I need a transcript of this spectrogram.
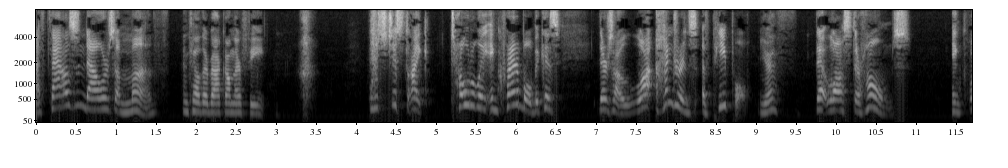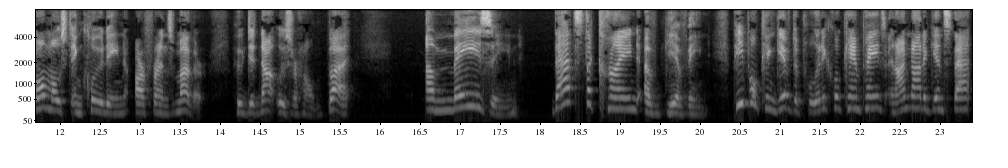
a thousand dollars a month Until they're back on their feet. that's just like totally incredible because there's a lot, hundreds of people Yes. that lost their homes, in, almost including our friend's mother, who did not lose her home. But amazing. That's the kind of giving. People can give to political campaigns, and I'm not against that.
